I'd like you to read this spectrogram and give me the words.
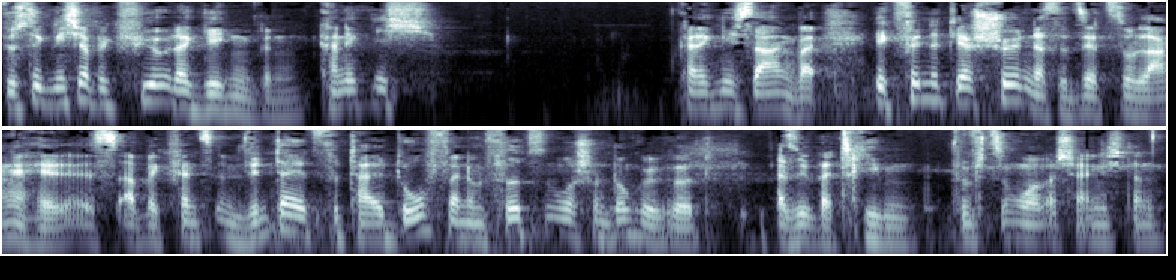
wüsste ich nicht, ob ich für oder gegen bin. Kann ich nicht, kann ich nicht sagen, weil ich finde es ja schön, dass es jetzt so lange hell ist, aber ich fände es im Winter jetzt total doof, wenn um 14 Uhr schon dunkel wird. Also übertrieben. 15 Uhr wahrscheinlich dann.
